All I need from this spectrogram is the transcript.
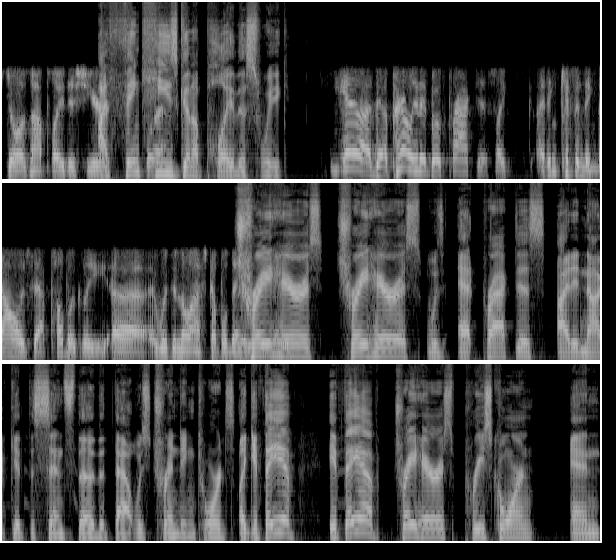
still has not played this year. I think but, he's going to play this week. Yeah, apparently they both practice. Like I think Kiffin acknowledged that publicly uh, within the last couple days. Tre Harris, Tre Harris was at practice. I did not get the sense though that that was trending towards like if they have if they have Tre Harris, Prieskorn, and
